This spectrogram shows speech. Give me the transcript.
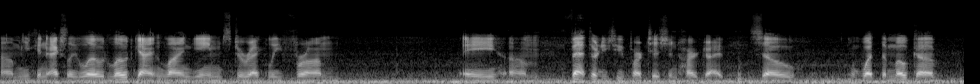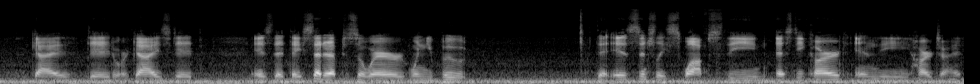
Um, you can actually load Loadiine games directly from a um, FAT32 partition hard drive. So what the Mocha guy did or guys did is that they set it up to so where when you boot, that it essentially swaps the SD card and the hard drive.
